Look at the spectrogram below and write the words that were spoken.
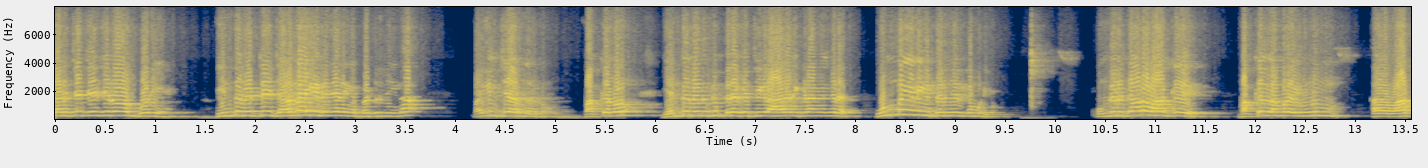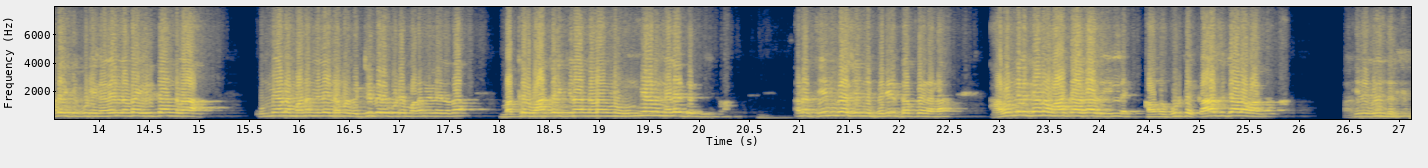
தனிச்சா ஜெயிச்சிடும் போறீங்க. இந்த வெற்றியை ஜனநாயக ரீதியா நீங்க பெற்றிருந்தீங்கன்னா மகிழ்ச்சியா இருந்திருக்கும். மக்களும் எந்த அளவுக்கு பிற கட்சிகளை ஆதரிக்கிறாங்கிற உண்மையை நீங்க தெரிஞ்சிருக்க முடியும். உங்களுக்கான வாக்கு மக்கள் நம்மளை இன்னும் வாக்களிக்கக்கூடிய நிலையில தான் இருக்காங்களா? உண்மையான மனநிலை நம்ம வெற்றி பெறக்கூடிய மனநிலையில தான் மக்கள் வாக்களிக்கிறாங்களான்னு உண்மையான நிலை தெரிஞ்சுக்கலாம். ஆனா திமுக செஞ்ச பெரிய தப்பு என்னன்னா அவங்களுக்கான வாக்காக அது இல்லை. அவங்க கொடுத்த காசுக்கான வாக்காக இது விழுந்திருக்கு.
